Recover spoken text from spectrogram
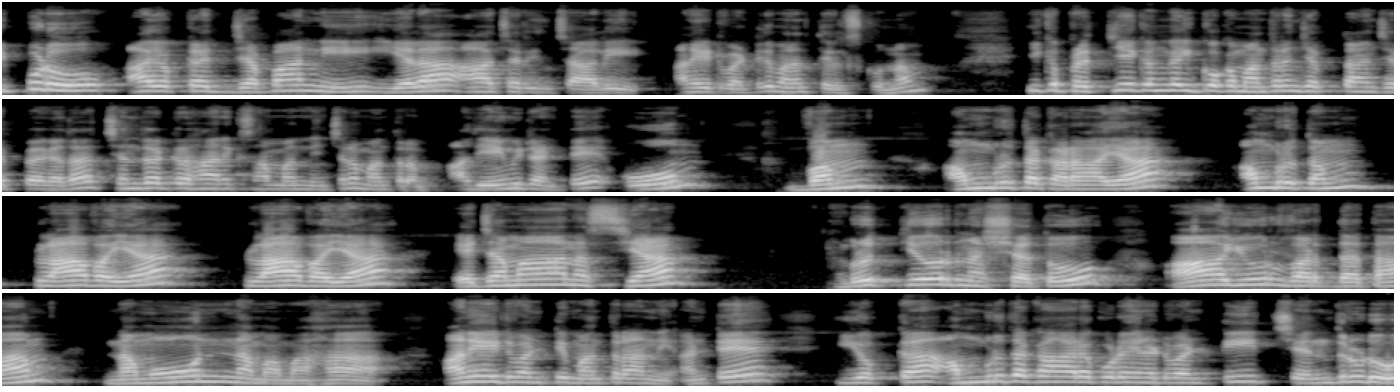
ఇప్పుడు ఆ యొక్క జపాన్ని ఎలా ఆచరించాలి అనేటువంటిది మనం తెలుసుకున్నాం ఇక ప్రత్యేకంగా ఇంకొక మంత్రం చెప్తా అని చెప్పా కదా చంద్రగ్రహానికి సంబంధించిన మంత్రం. అది ఏమిటంటే ఓం వం అమృతకరాయ అమృతం ప్లావయ ప్లావయ యజమానస్య మృత్యుర్నశ్యతు ఆయుర్వర్ధతాం నమోన్నమః అనేటువంటి మంత్రాన్ని. అంటే ఈ యొక్క అమృతకారకుడైనటువంటి చంద్రుడు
